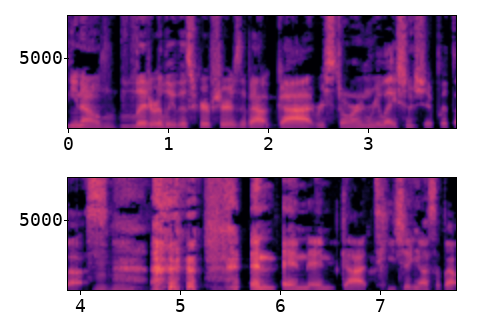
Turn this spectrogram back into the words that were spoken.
you know, literally the scripture is about God restoring relationship with us. Mm-hmm. and and and God teaching us about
